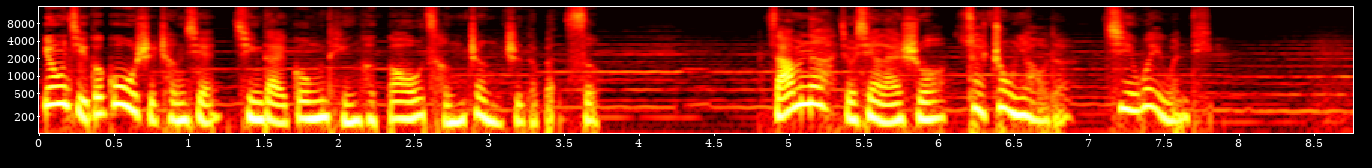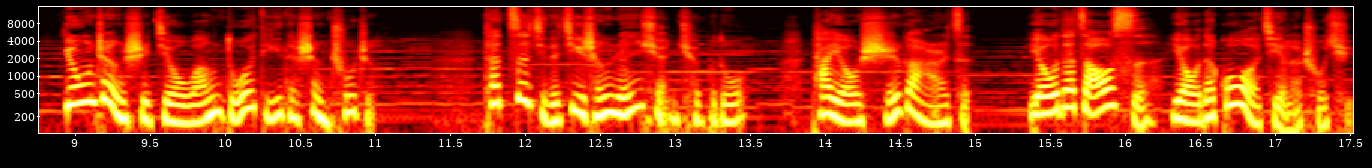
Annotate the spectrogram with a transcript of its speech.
用几个故事呈现清代宫廷和高层政治的本色。咱们呢，就先来说最重要的继位问题。雍正是九王夺嫡的胜出者，他自己的继承人选却不多。他有十个儿子，有的早死，有的过继了出去。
